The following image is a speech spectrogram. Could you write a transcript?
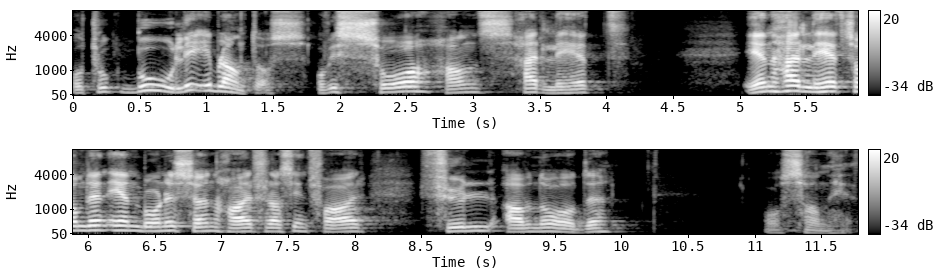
og tok bolig iblant oss, og vi så hans herlighet. En herlighet som den enbårne sønn har fra sin far, full av nåde og sannhet.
